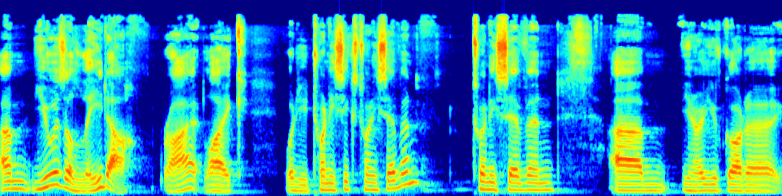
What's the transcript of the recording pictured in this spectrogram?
um, you as a leader, right? Like, what are you, 26, 27? 27. Um, you know, you've got a,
